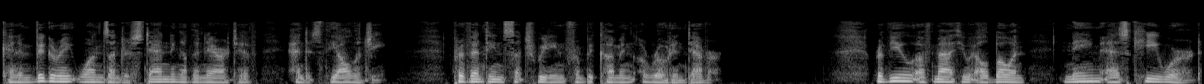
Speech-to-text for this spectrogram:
can invigorate one's understanding of the narrative and its theology, preventing such reading from becoming a rote endeavor. Review of Matthew L. Bowen, Name as Key Word,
